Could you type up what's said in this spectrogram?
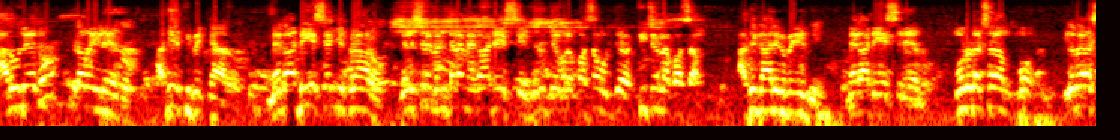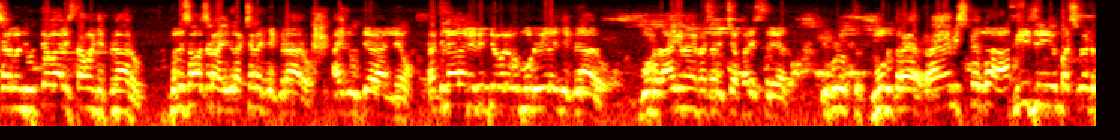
ఆరు లేదు ఇరవై లేదు. అది ఎత్తిపెట్టారు మెగా డిఎస్సీ అని చెప్పినారు. గెలిచిన వెంటనే మెగా డిఎస్సీ నిరుద్యోగుల కోసం ఉద్యోగ టీచర్ల కోసం అది గాలికి పోయింది. మెగా డిఎస్సీ లేదు. మూడు లక్షల ఇరవై లక్షల మంది ఉద్యోగాలు ఇస్తామని చెప్పినారు. తొలి సంవత్సరం ఐదు లక్షలు అని చెప్పినారు. ఐదు ఉద్యోగాలు లేవు. ప్రతి నెల నిరుద్యోగులకు మూడు వేలు అని చెప్పినారు. మూడు రాగిన పైసలు ఇచ్చే పరిస్థితి లేదు. ఇప్పుడు మూడు త్రయామిష్కంగా ఫీజు రీఎంబర్స్మెంట్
